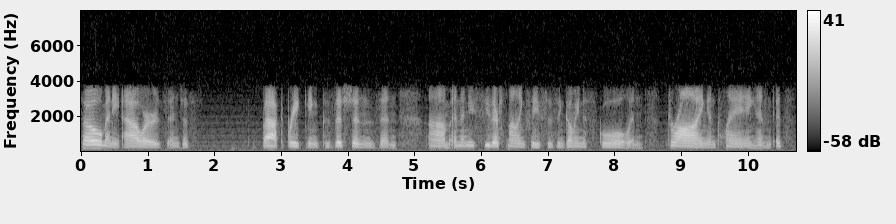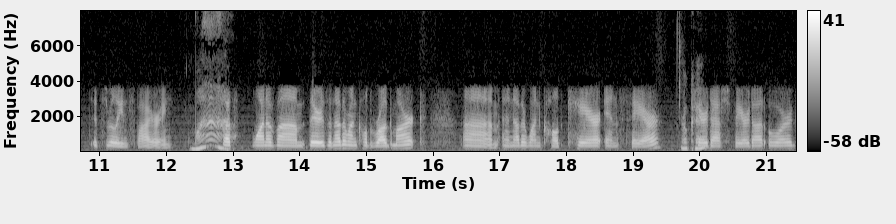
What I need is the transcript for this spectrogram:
so many hours and just back breaking positions and um, and then you see their smiling faces and going to school and drawing and playing. And it's it's really inspiring. Wow. That's one of them. There's another one called Rugmark, um, and another one called Care and Fair, okay. care-fair.org,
